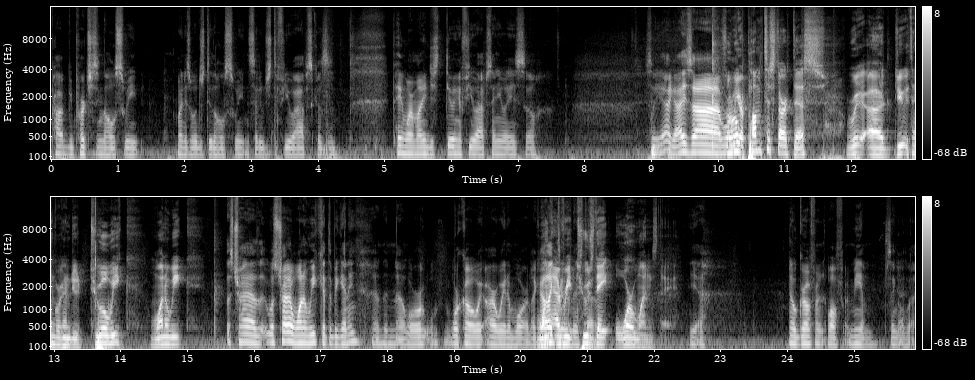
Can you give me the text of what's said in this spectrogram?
probably be purchasing the whole suite. Might as well just do the whole suite instead of just a few apps because pay more money just doing a few apps anyways. So, so yeah, guys. Uh, So we're we are pumped to start this. We, uh, do you think we're gonna do two a week, one a week? let's try A, let's try one a week at the beginning, and then uh, we'll work our way, our way to more. Like I like every this kind of- Tuesday or Wednesday. Yeah. No girlfriend. Well, for me, I'm single, but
